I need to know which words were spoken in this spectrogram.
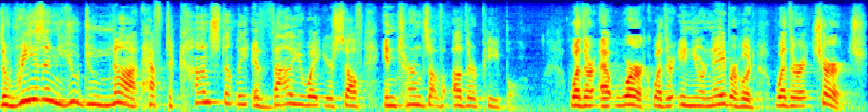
The reason you do not have to constantly evaluate yourself in terms of other people, whether at work, whether in your neighborhood, whether at church,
